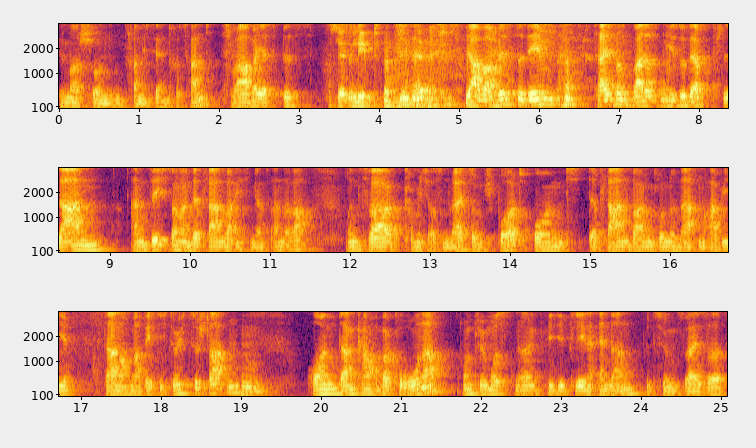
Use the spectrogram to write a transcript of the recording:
immer schon, fand ich sehr interessant. War aber jetzt bis Hast du ja gelebt. ja, aber bis zu dem Zeitpunkt war das nie so der Plan an sich, sondern der Plan war eigentlich ein ganz anderer. Und zwar komme ich aus dem Leistungssport und der Plan war im Grunde nach dem Abi da nochmal richtig durchzustarten. Und dann kam aber Corona und wir mussten irgendwie die Pläne ändern, beziehungsweise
